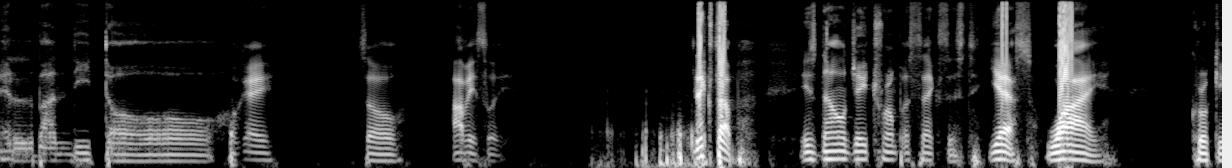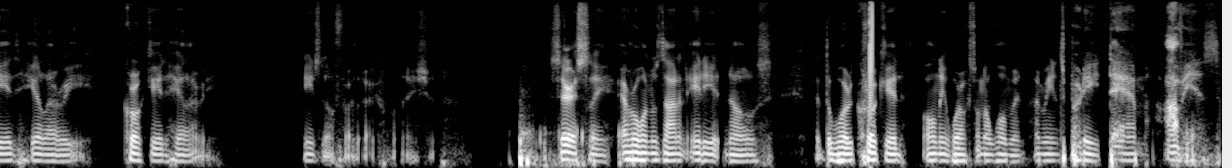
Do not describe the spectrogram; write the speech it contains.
El bandito. Okay? So, obviously. Next up. Is Donald J. Trump a sexist? Yes. Why? Crooked Hillary. Crooked Hillary. Needs no further explanation. Seriously, everyone who's not an idiot knows that the word crooked only works on a woman. I mean, it's pretty damn obvious.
